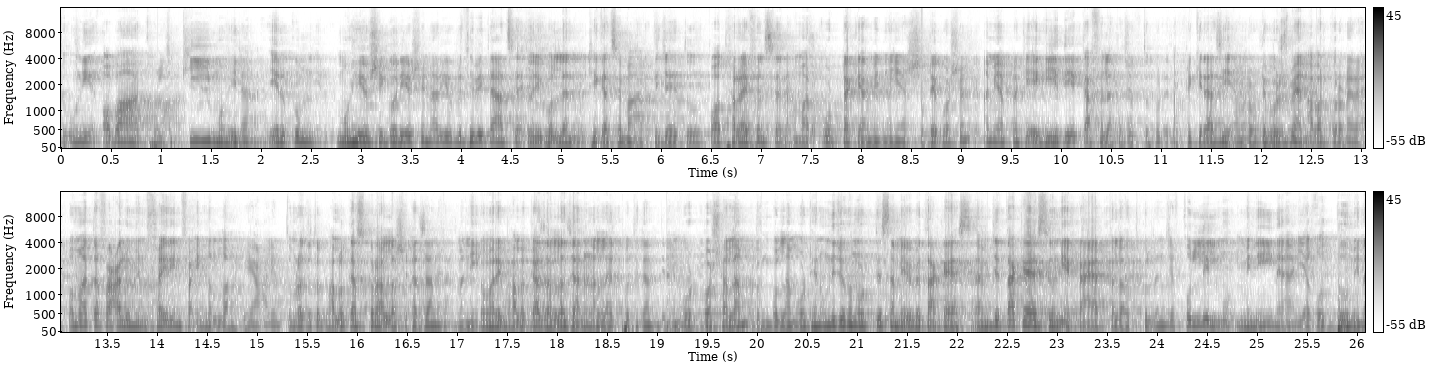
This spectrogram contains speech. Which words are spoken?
তো উনি অবাক হলেন। কি মহিলা? এরকম মহিয়সী নারীও পৃথিবীতে আছে? উনি বললেন, ঠিক আছে মা, আপনি যেহেতু পথ হারাই ফেলছেন, আমার ওটটাকে আমি নিয়ে আসি। উঠে বসেন, আমি আপনাকে এগিয়ে দিয়ে কাফেলাতে যুক্ত করে দিই। আপনি কি রাজি? আমার উঠে বসবেন? আবার ওমা তাফা খাইরিন ফাইন আল্লাহ আলিম। তোমরা যত ভালো কাজ করো, আল্লাহ সেটা জানেন। মানে তোমার এই ভালো কাজ আল্লাহ জানেন, আল্লাহ এর প্রতিদান দিন। আমি ওট বসালাম এবং বললাম, ওঠেন। উনি যখন উঠতেছে, আমি এভাবে তাকায় আছি আমি যে তাকায় আছি উনি একটা আয়াত তেলাওয়াত করলেন যে কুল্লিল মুমিনিনা মিন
